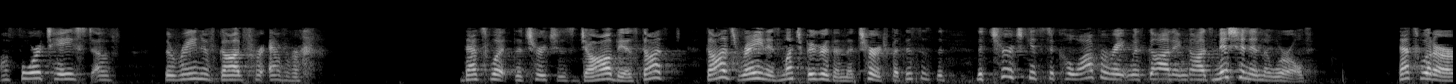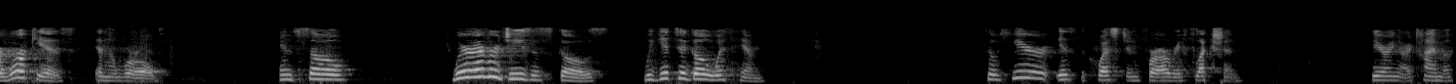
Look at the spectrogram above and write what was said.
A foretaste of the reign of God forever. That's what the church's job is. God, God's reign is much bigger than the church, but this is the, the church gets to cooperate with God in God's mission in the world. That's what our work is in the world. And so, wherever Jesus goes, we get to go with him. So, here is the question for our reflection during our time of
